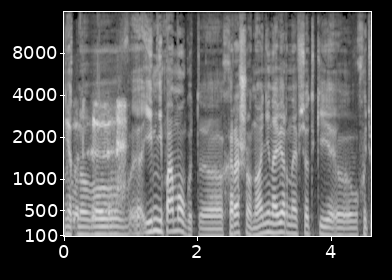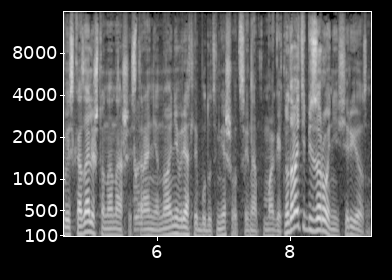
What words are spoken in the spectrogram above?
Нет, вот. ну им не помогут, э, хорошо, но они, наверное, все-таки, э, хоть вы и сказали, что на нашей стороне, но они вряд ли будут вмешиваться и нам помогать. Ну давайте без иронии, серьезно.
